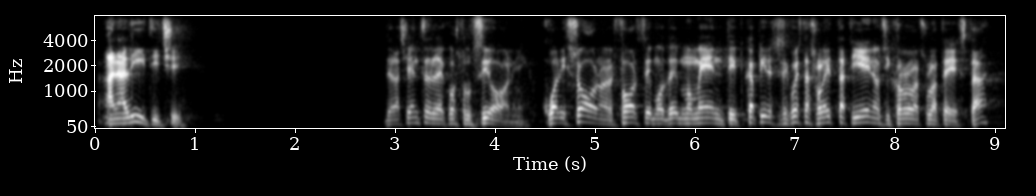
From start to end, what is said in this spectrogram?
analitici della scienza delle costruzioni, quali sono le forze e i momenti, capire se questa soletta tiene o ci crolla sulla testa,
